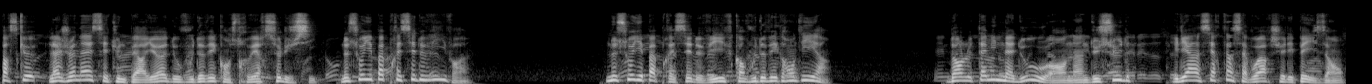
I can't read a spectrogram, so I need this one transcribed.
Parce que la jeunesse est une période où vous devez construire celui-ci. Ne soyez pas pressé de vivre. Ne soyez pas pressé de vivre quand vous devez grandir. Dans le Tamil Nadu, en Inde du Sud, il y a un certain savoir chez les paysans,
